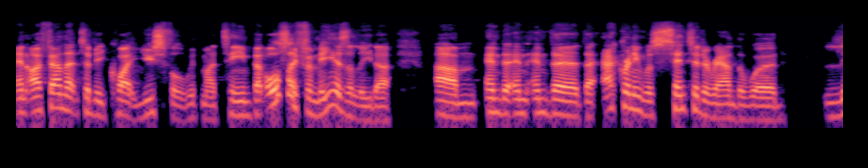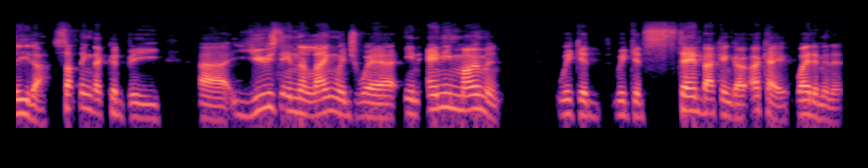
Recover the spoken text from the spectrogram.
And I found that to be quite useful with my team, but also for me as a leader. Um, and and, and the, the acronym was centered around the word leader, something that could be uh, used in the language where in any moment we could we could stand back and go, okay, wait a minute.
